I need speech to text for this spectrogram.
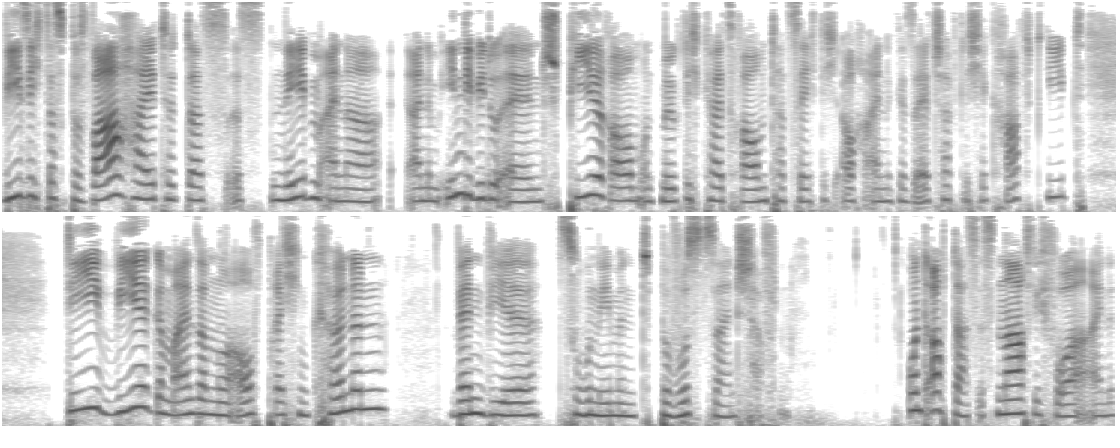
wie sich das bewahrheitet, dass es neben einer, einem individuellen Spielraum und Möglichkeitsraum tatsächlich auch eine gesellschaftliche Kraft gibt, die wir gemeinsam nur aufbrechen können, wenn wir zunehmend Bewusstsein schaffen. Und auch das ist nach wie vor eine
